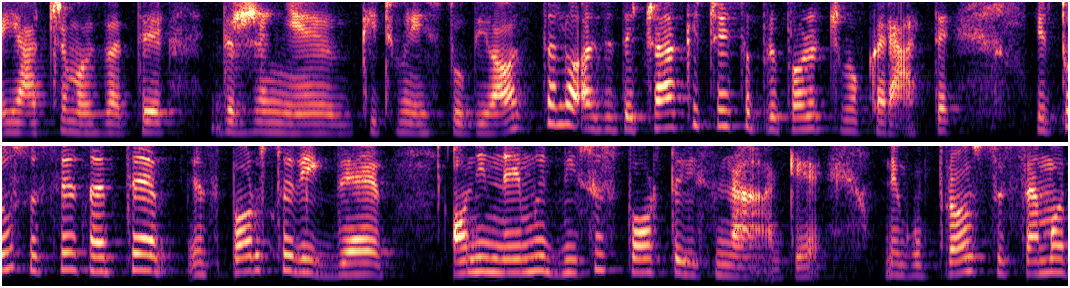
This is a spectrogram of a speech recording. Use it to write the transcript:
jačamo, znate, držanje kičmeni stub i ostalo, a za dečake često preporučamo karate, jer to su sve, znate, sportovi gde oni nemaju, nisu sportovi snage, nego prosto samo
